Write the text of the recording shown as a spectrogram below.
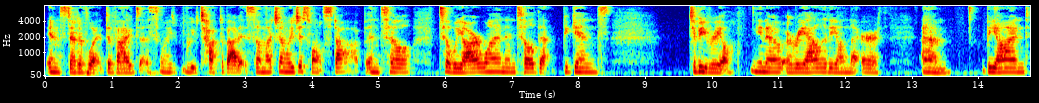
instead of what divides us. We we've talked about it so much and we just won't stop until till we are one until that begins to be real, you know, a reality on the earth um, beyond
